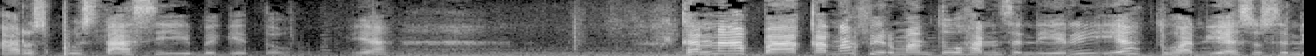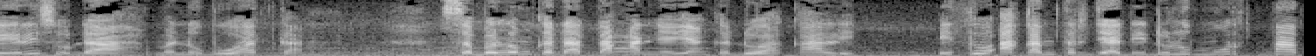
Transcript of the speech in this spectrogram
harus frustasi begitu, ya. Kenapa? Karena firman Tuhan sendiri ya Tuhan Yesus sendiri sudah menubuatkan. Sebelum kedatangannya yang kedua kali itu akan terjadi dulu murtad.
